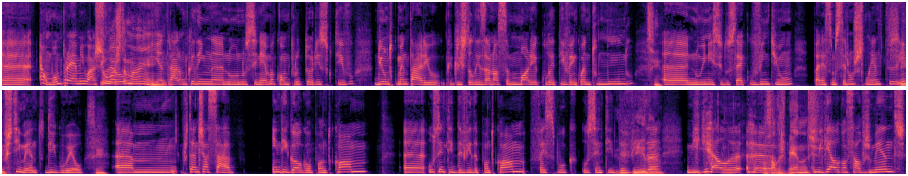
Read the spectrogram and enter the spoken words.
eh, é um bom prémio, acho Eu gosto também. E entrar um bocadinho na- no, no cinema como produtor executivo de um documentário que cristaliza a nossa memória coletiva enquanto mundo eh, no início do século XXI parece-me ser um excelente Sim. investimento, digo eu. Sim. Ahm, portanto, já sabe, indiegogo.com, ah, o sentido da vida.com, Facebook O Sentido da Vida, Vida. Miguel ah, Gonçalves Mendes. Miguel Gonçalves Mendes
